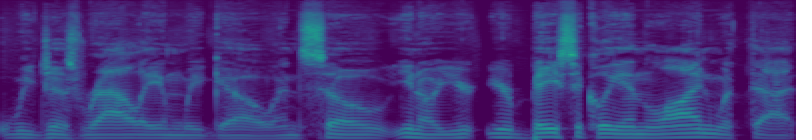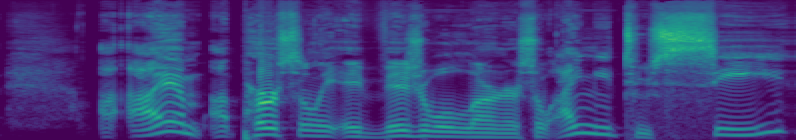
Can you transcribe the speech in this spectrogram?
we just rally and we go and so you know you're you're basically in line with that I am uh, personally a visual learner, so I need to see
